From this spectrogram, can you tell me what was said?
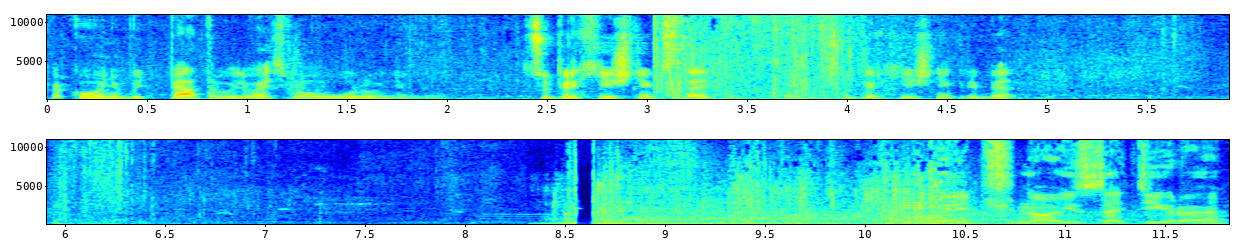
Какого-нибудь пятого или восьмого уровня, блин. Супер хищник, кстати. Супер хищник, ребят. Речной задира,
